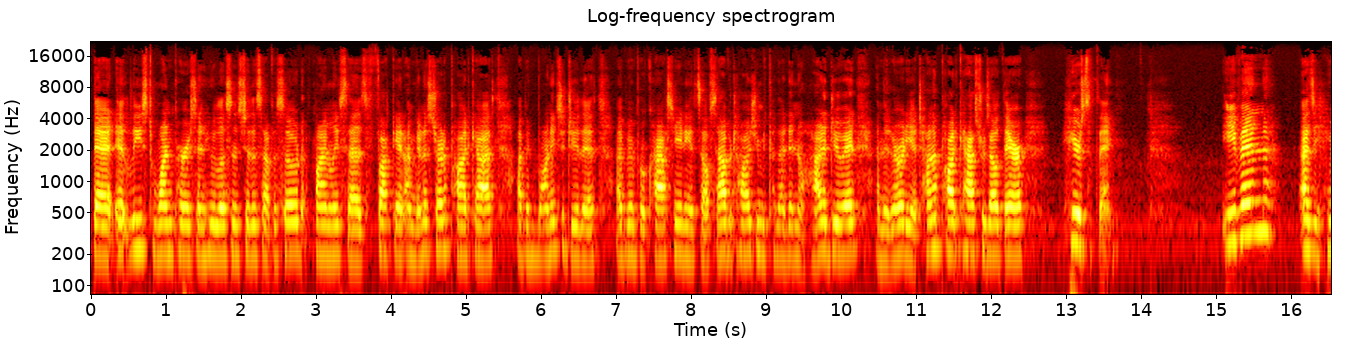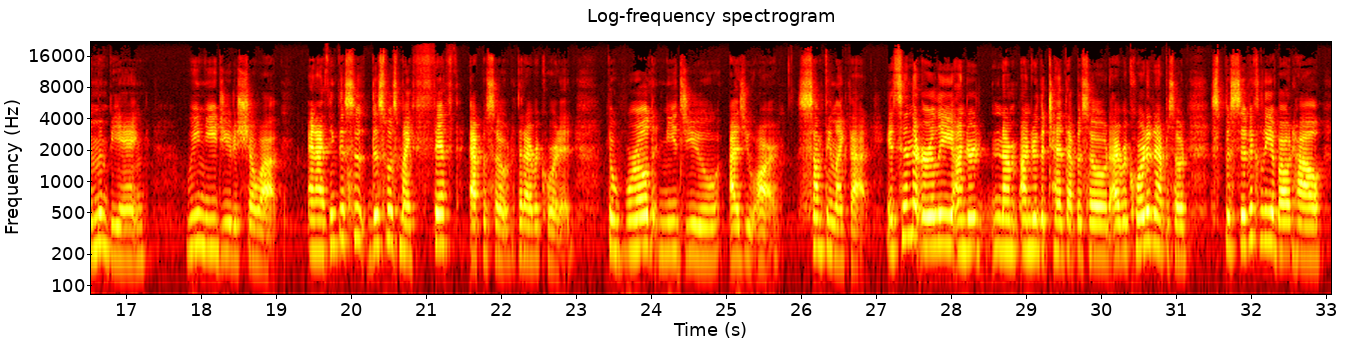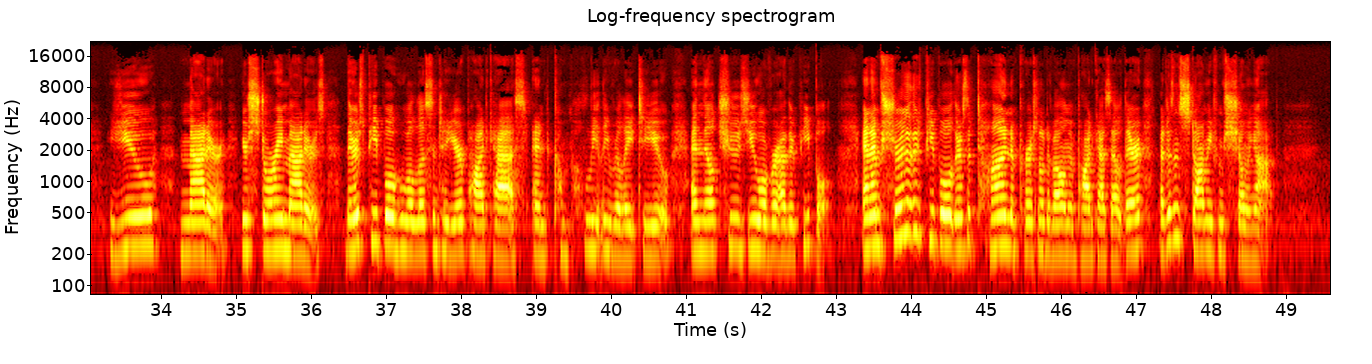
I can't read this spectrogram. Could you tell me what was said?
that at least one person who listens to this episode finally says, fuck it, I'm to start a podcast. I've been wanting to do this. I've been procrastinating and self sabotaging because I didn't know how to do it. And there's already a ton of podcasters out there. Here's the thing even as a human being, we need you to show up. And I think this is this was my fifth episode that I recorded. The world needs you as you are. Something like that. It's in the early under num, under the 10th episode. I recorded an episode specifically about how you matter. Your story matters. There's people who will listen to your podcast and completely relate to you and they'll choose you over other people. And I'm sure that there's people, there's a ton of personal development podcasts out there. That doesn't stop me from showing up.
